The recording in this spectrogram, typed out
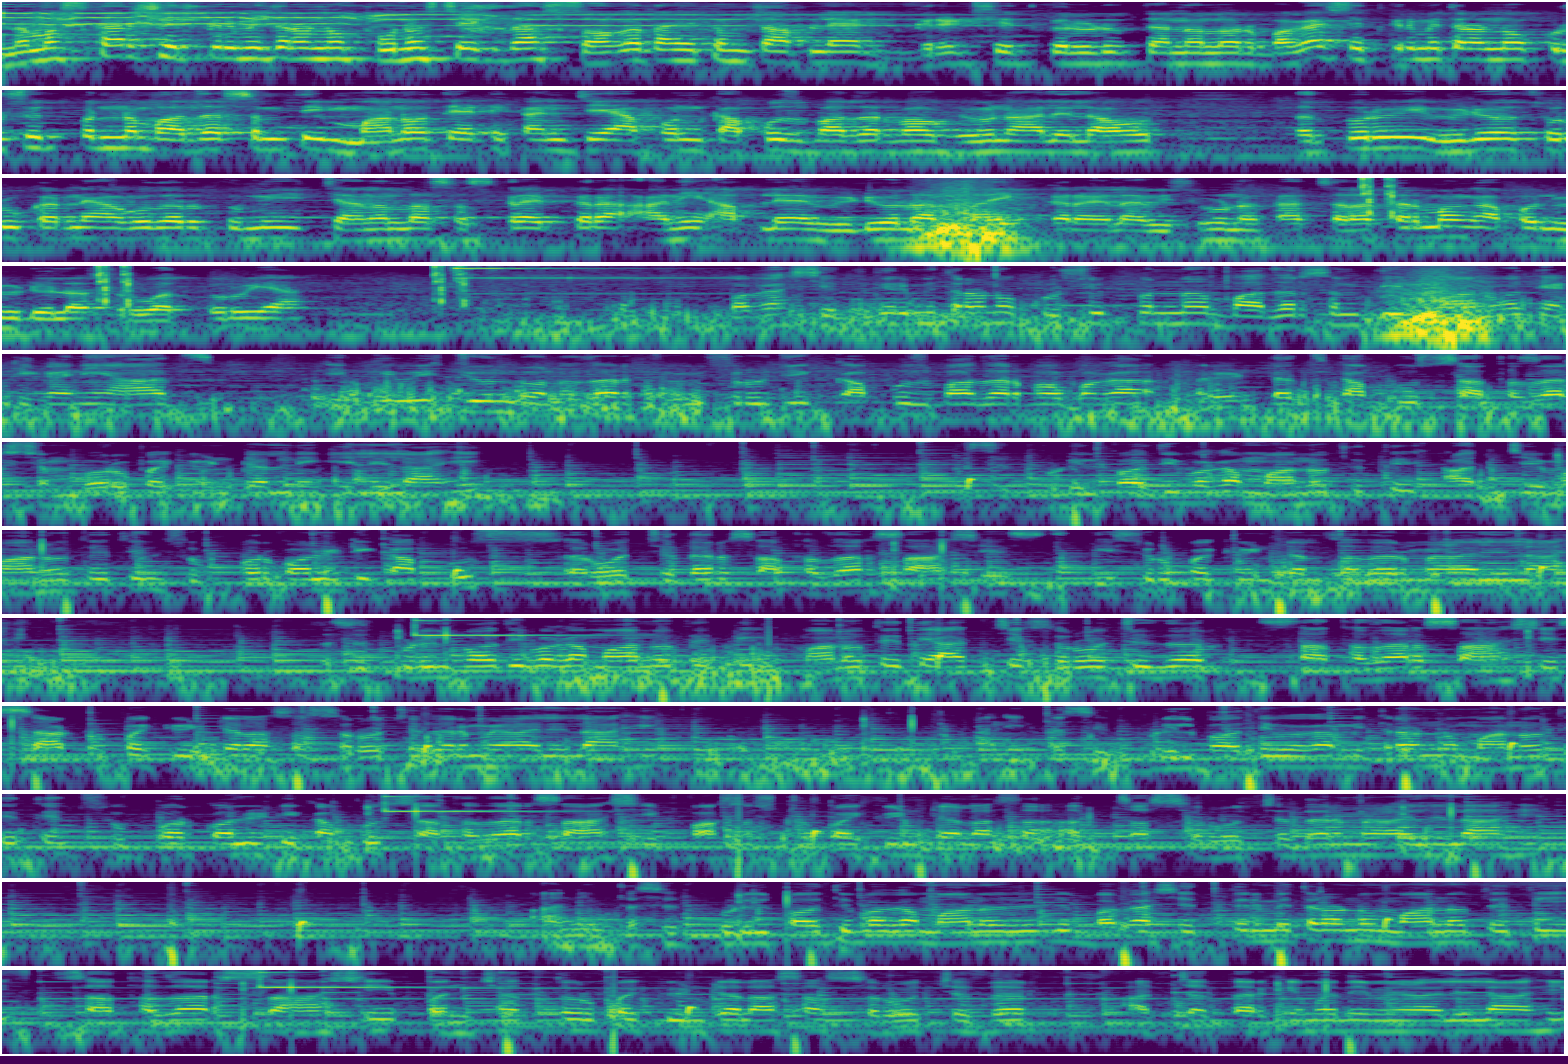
नमस्कार शेतकरी मित्रांनो पुनश्च एकदा स्वागत आहे तुमचं आपल्या ग्रेट शेतकरी युट्यूब चॅनलवर बघा शेतकरी मित्रांनो कृषी उत्पन्न बाजार समिती मानवत त्या ठिकाणचे आपण कापूस बाजारभाव घेऊन आलेलो आहोत. तत्पूर्वी व्हिडिओ सुरू करण्या अगोदर तुम्ही चॅनलला सबस्क्राईब करा आणि आपल्या व्हिडिओला लाईक करायला विसरू नका. चला तर मग आपण व्हिडिओला सुरुवात करूया. बघा शेतकरी मित्रांनो कृषी उत्पन्न बाजार समिती मानवत या ठिकाणी आज एकवीस जून दोन हजार चोवीस रोजी कापूस बाजारभाव बघा. रेंटच कापूस सात हजार शंभर रुपये क्विंटलने गेलेला आहे. पावती बघा मानवत येथे आजचे मानवत येथील सुपर क्वालिटी कापूस सर्वोच्च दर सात हजार सहाशे तीस रुपये क्विंटलचा दर मिळालेला आहे. तसेच पुढील पावती बघा मानवत येथे मानवत येथे आजचे सर्वोच्च दर सात हजार सहाशे साठ रुपये क्विंटल असा सर्वोच्च दर मिळालेला आहे. आणि तसेच पुढील पावती बघा मित्रांनो मानवत येथे सुपर क्वालिटी कापूस सात हजार सहाशे पासष्ट रुपये क्विंटल असा आजचा सर्वोच्च दर मिळालेला आहे. आणि तसेच पुढील पावती बघा मानव येते बघा शेतकरी मित्रांनो मानव येते सात हजार सहाशे पंच्याहत्तर रुपये क्विंटल असा सर्वोच्च दर आजच्या तारखेमध्ये मिळालेला आहे.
